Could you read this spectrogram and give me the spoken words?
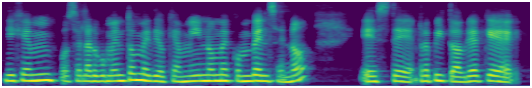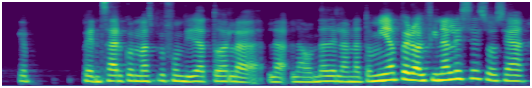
dije, "Mm, pues el argumento medio que a mí no me convence, ¿no? Este, repito, habría que, que pensar con más profundidad toda la, la, la onda de la anatomía, pero al final es eso, o sea,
